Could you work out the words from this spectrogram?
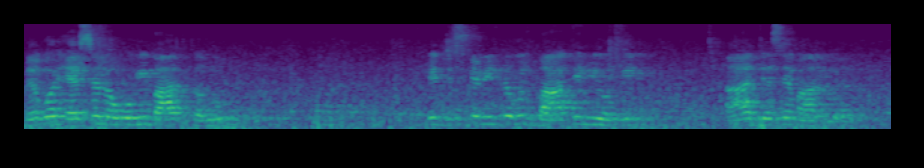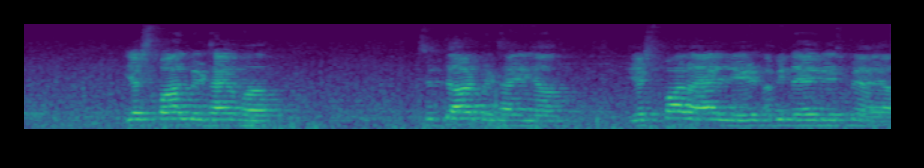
मैं कोई ऐसे लोगों की बात करूँ कि जिसके बीच में कुछ बात ही नहीं होती। आज जैसे मान लो, यशपाल बैठा है वहाँ, सिद्धार्थ बैठा है यहाँ, यशपाल आया लेट, अभी नए बेच में आया।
